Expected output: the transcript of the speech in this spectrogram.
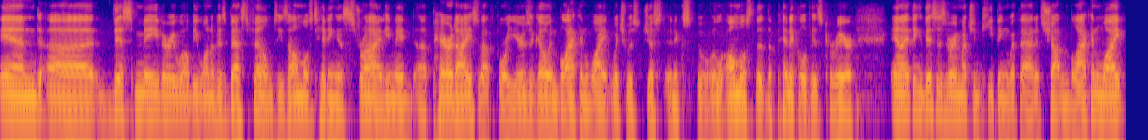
And uh, this may very well be one of his best films. He's almost hitting his stride. He made uh, Paradise about four years ago in black and white, which was just an ex- almost the, the pinnacle of his career. And I think this is very much in keeping with that. It's shot in black and white,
